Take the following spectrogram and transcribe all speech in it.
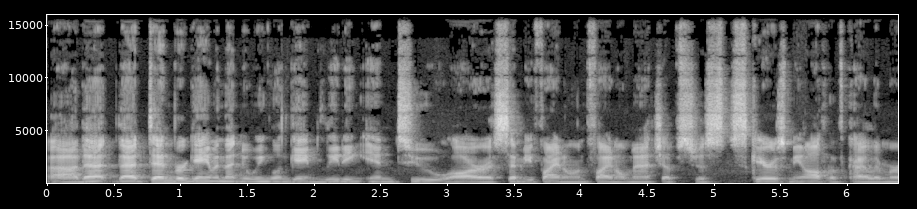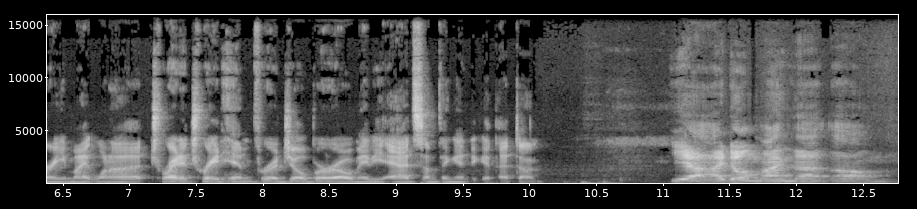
uh, that that Denver game and that New England game leading into our semifinal and final matchups just scares me off of Kyler Murray. You might want to try to trade him for a Joe Burrow, maybe add something in to get that done. Yeah, I don't mind that. Um,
